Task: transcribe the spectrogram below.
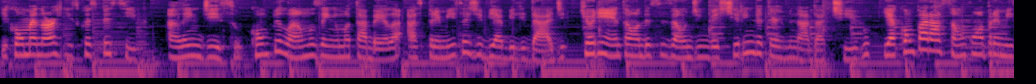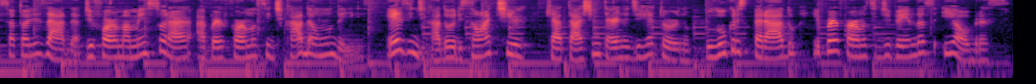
e com menor risco específico. Além disso, compilamos em uma tabela as premissas de viabilidade que orientam a decisão de investir em determinado ativo e a comparação com a premissa atualizada, de forma a mensurar a performance de cada um deles. Esses indicadores são a TIR, que é a taxa interna de retorno, o lucro esperado e performance de vendas e obras.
